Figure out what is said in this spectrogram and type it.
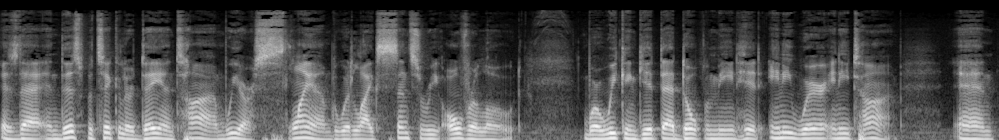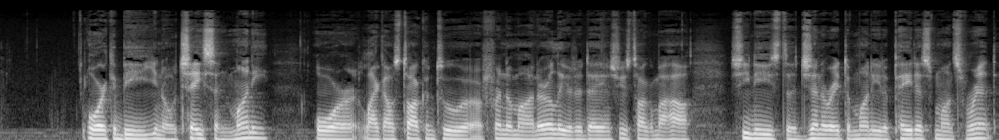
is that in this particular day and time, we are slammed with like sensory overload where we can get that dopamine hit anywhere, anytime. And, or it could be, you know, chasing money. Or like I was talking to a friend of mine earlier today, and she was talking about how she needs to generate the money to pay this month's rent.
